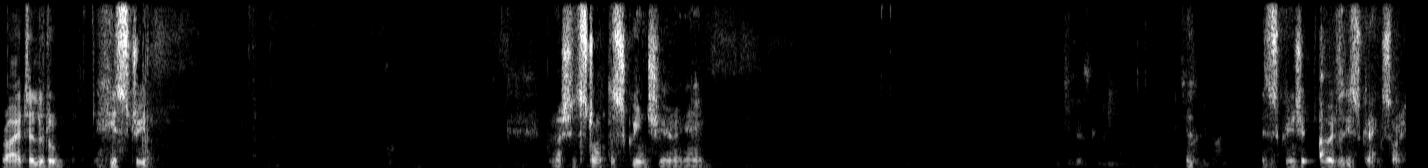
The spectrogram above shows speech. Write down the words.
Right, a little history. And I should start the screen sharing, eh? Is, is the screen share? Oh, it is going, sorry.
